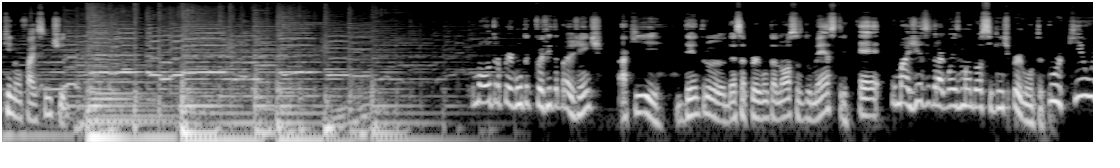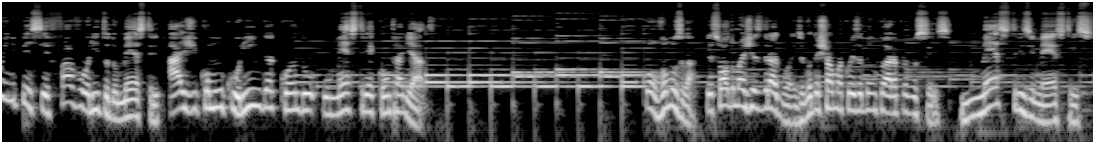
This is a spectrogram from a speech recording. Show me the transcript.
que não faz sentido. Uma outra pergunta que foi feita pra gente, aqui dentro dessa pergunta nossa do mestre, é: o Magias e Dragões mandou a seguinte pergunta: Por que o NPC favorito do mestre age como um coringa quando o mestre é contrariado? Bom, vamos lá. Pessoal do Magias Dragões, eu vou deixar uma coisa bem clara para vocês. Mestres e mestres,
